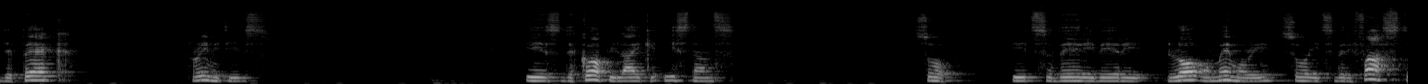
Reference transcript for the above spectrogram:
the pack primitives is the copy like instance. So it's very very low on memory so it's very fast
